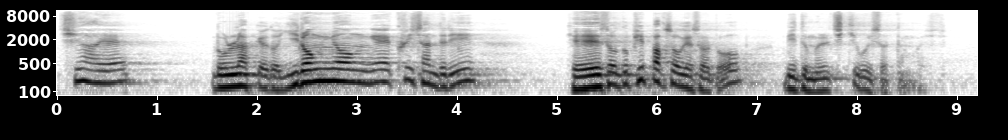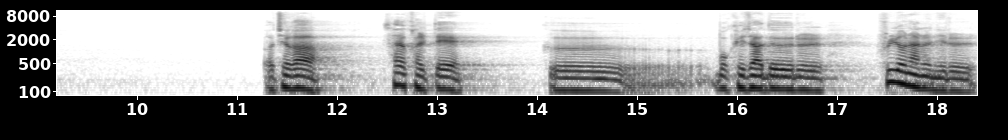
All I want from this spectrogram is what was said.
지하에 놀랍게도 1억 명의 크리스찬들이 계속 그 핍박 속에서도 믿음을 지키고 있었던 것이죠. 어, 제가 사역할 때 그 목회자들을 훈련하는 일을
